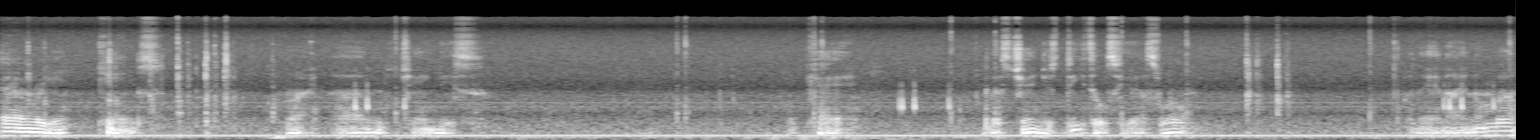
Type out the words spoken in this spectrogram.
Henry Kings right and change this okay let's change his details here as well. And the NI number.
